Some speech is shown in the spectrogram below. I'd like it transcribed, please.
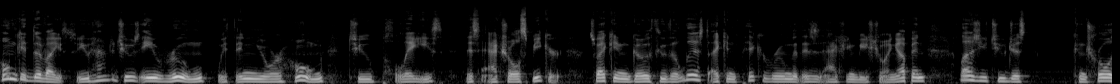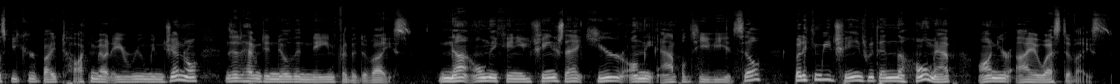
HomeKit device. So you have to choose a room within your home to place this actual speaker. So I can go through the list, I can pick a room that this is actually going to be showing up in, allows you to just control a speaker by talking about a room in general instead of having to know the name for the device. Not only can you change that here on the Apple TV itself, but it can be changed within the Home app on your iOS device.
